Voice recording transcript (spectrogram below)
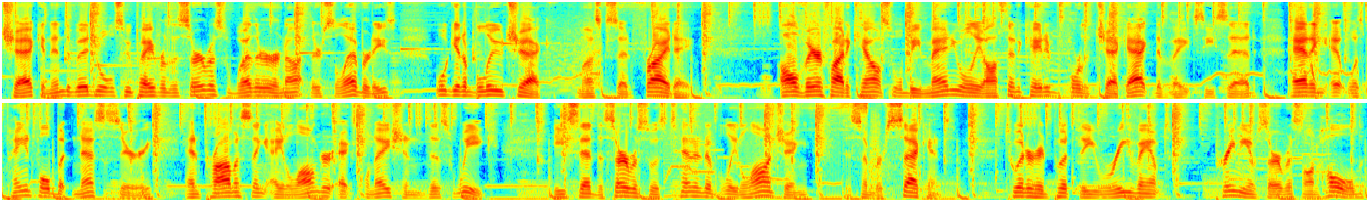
check, and individuals who pay for the service, whether or not they're celebrities, will get a blue check, Musk said Friday. All verified accounts will be manually authenticated before the check activates, he said, adding it was painful but necessary and promising a longer explanation this week. He said the service was tentatively launching December 2nd. Twitter had put the revamped premium service on hold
